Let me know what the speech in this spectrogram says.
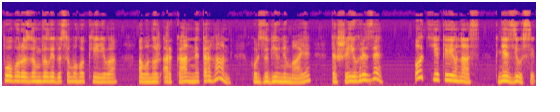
поворозом вели до самого Києва, а воно ж аркан не тарган, хоч зубів немає, та шию гризе. От який у нас князюсик.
